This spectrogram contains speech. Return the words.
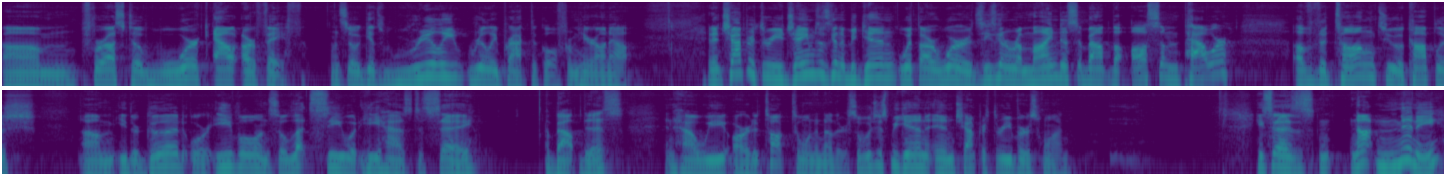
um, for us to work out our faith. And so it gets really, really practical from here on out. And in chapter 3, James is going to begin with our words. He's going to remind us about the awesome power of the tongue to accomplish um, either good or evil. And so let's see what he has to say about this and how we are to talk to one another. So we'll just begin in chapter 3, verse 1. He says, Not many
